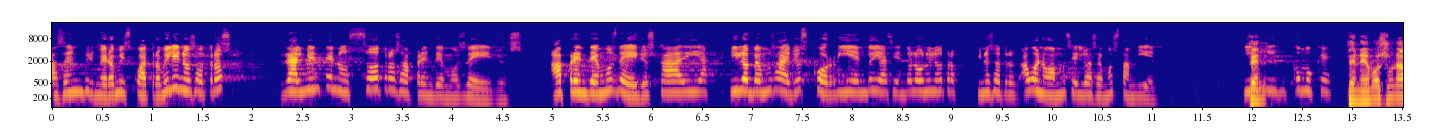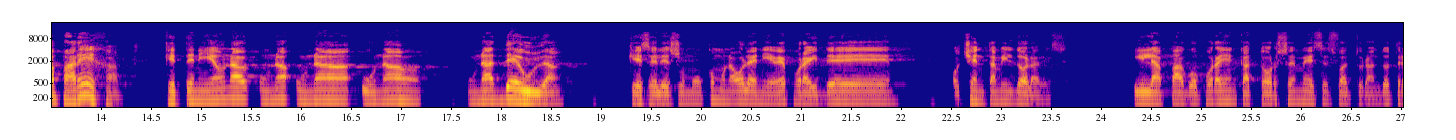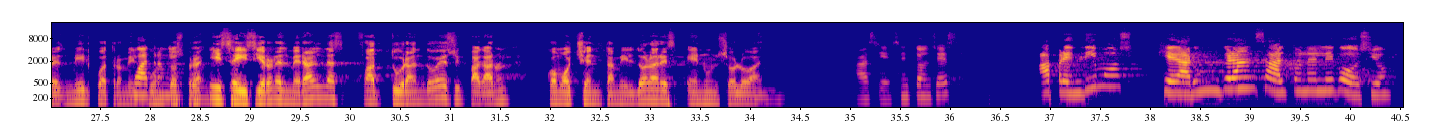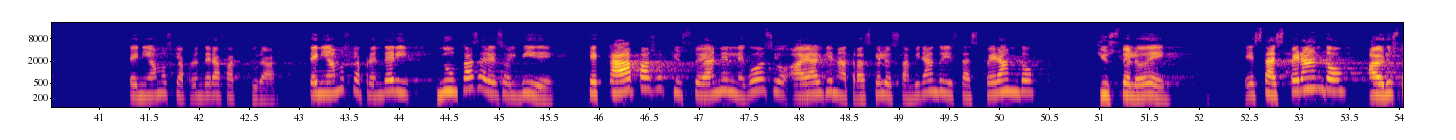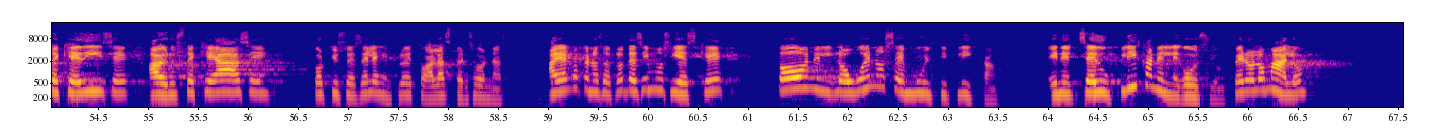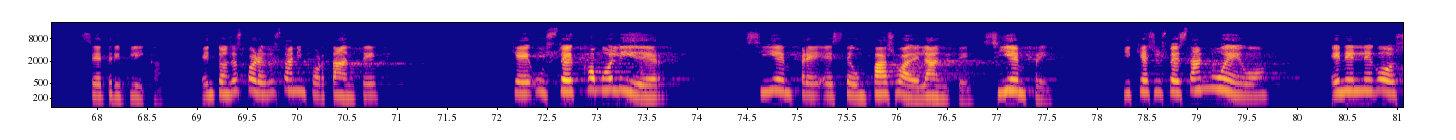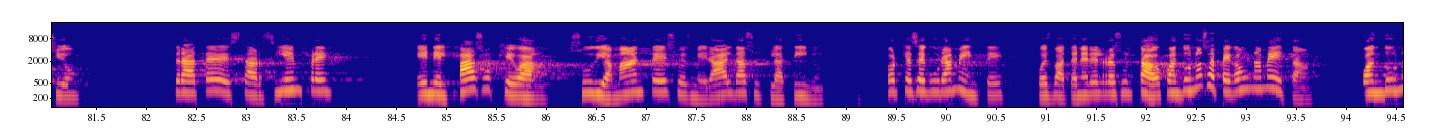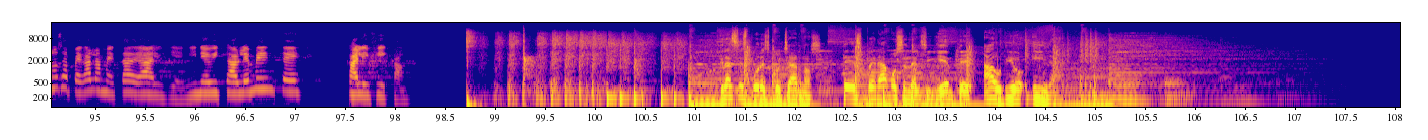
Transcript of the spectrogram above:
hacen primero mis cuatro mil y nosotros, realmente nosotros aprendemos de ellos. Aprendemos de ellos cada día y los vemos a ellos corriendo y haciendo lo uno y lo otro. Y nosotros, ah, bueno, vamos y lo hacemos también. Y, Ten- y como que, Tenemos una pareja que tenía una, una, una, una, una deuda que se le sumó como una bola de nieve por ahí de 80 mil dólares. Y la pagó por ahí en 14 meses, facturando 3 mil, 4 mil puntos. y se hicieron esmeraldas facturando eso y pagaron como 80 mil dólares en un solo año. Así es. Entonces, aprendimos que dar un gran salto en el negocio, teníamos que aprender a facturar. Teníamos que aprender y nunca se les olvide que cada paso que usted da en el negocio hay alguien atrás que lo está mirando y está esperando que usted lo dé. Está esperando a ver usted qué dice, a ver usted qué hace, porque usted es el ejemplo de todas las personas. Hay algo que nosotros decimos y es que todo en el- lo bueno se multiplica, en el- se duplica en el negocio, pero lo malo se triplica. Entonces, por eso es tan importante que usted como líder siempre esté un paso adelante, siempre. Y que si usted está nuevo en el negocio, trate de estar siempre en el paso que va su diamante, su esmeralda, su platino. Porque seguramente pues va a tener el resultado. Cuando uno se pega una meta, cuando uno se pega a la meta de alguien, inevitablemente califica. Gracias por escucharnos. Te esperamos en el siguiente Audio INA.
